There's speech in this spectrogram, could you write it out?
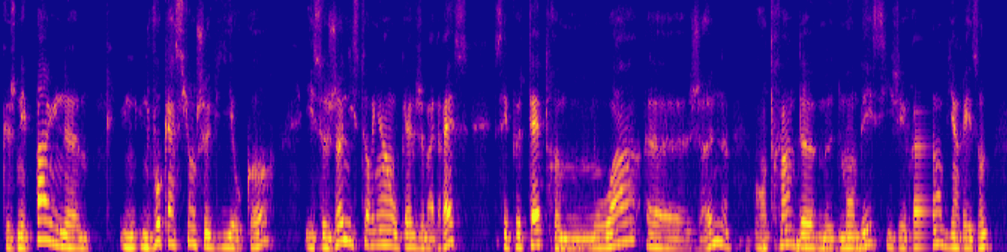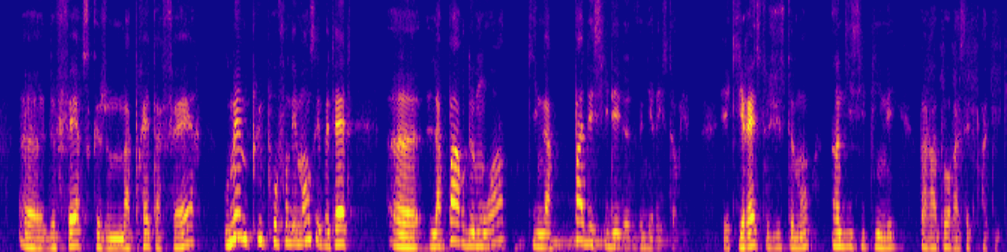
que je n'ai pas une, une, vocation chevillée au corps. Et ce jeune historien auquel je m'adresse, c'est peut-être moi, jeune, en train de me demander si j'ai vraiment bien raison euh, de faire ce que je m'apprête à faire, ou même plus profondément, c'est peut-être euh, la part de moi qui n'a pas décidé de devenir historien et qui reste justement indiscipliné par rapport à cette pratique.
